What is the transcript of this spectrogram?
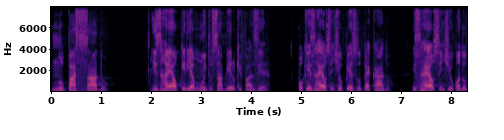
no passado, Israel queria muito saber o que fazer, porque Israel sentiu o peso do pecado. Israel sentiu quando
